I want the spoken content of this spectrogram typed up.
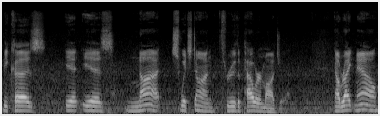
because it is not switched on through the power module. Now right now,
